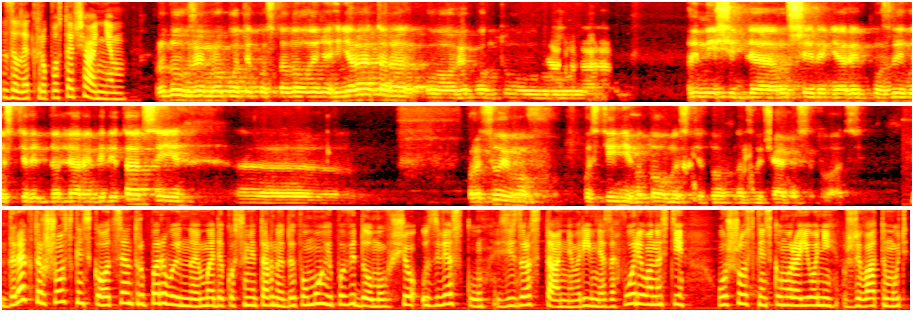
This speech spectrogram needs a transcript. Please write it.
з електропостачанням. Продовжуємо роботи по встановленню генератора, по ремонту приміщень для розширення ре- можливості для реабілітації. Е, Працюємо в постійній готовності до надзвичайних ситуацій. Директор Шосткінського центру первинної медико-санітарної допомоги повідомив, що у зв'язку зі зростанням рівня захворюваності у Шосткінському районі вживатимуть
